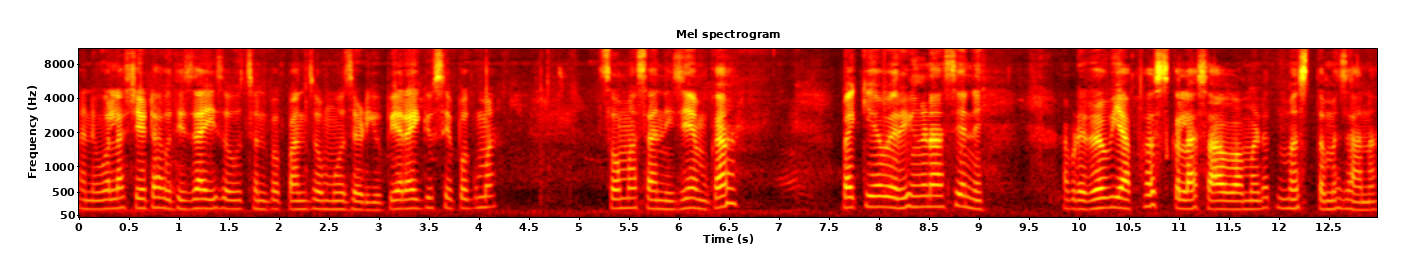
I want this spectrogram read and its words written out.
અને ઓલા શેઠા સુધી જાય જવું છે ને પપ્પાને જો મોજડિયું પહેરાઈ ગયું છે પગમાં. ચોમાસાની જેમ કાં? બાકી હવે રીંગણા છે ને, આપણે રવિયા ફર્સ્ટ ક્લાસ આવવા મળે. મસ્ત મજાના.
